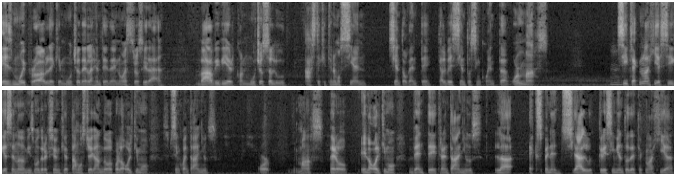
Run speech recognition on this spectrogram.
es muy probable que mucha de la gente de nuestra ciudad va a vivir con mucha salud hasta que tenemos 100, 120, tal vez 150 o más. Mm. Si tecnología sigue en la misma dirección que estamos llegando por los últimos 50 años o más, pero en los últimos 20, 30 años, la exponencial crecimiento de tecnología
